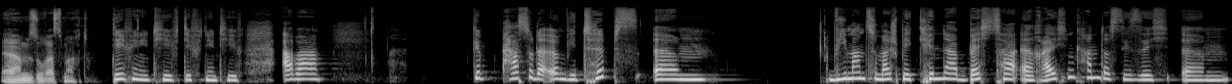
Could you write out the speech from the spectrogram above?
ähm, sowas macht. Definitiv, definitiv. Aber hast du da irgendwie Tipps, ähm, wie man zum Beispiel Kinder besser erreichen kann, dass sie sich ähm,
